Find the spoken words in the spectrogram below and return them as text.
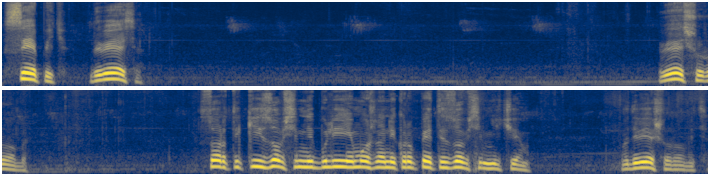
сипить. Дивися. Дивись, що робить. Сорт, який зовсім не боліє, можна не кропити зовсім нічим. Подивись, що робиться.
